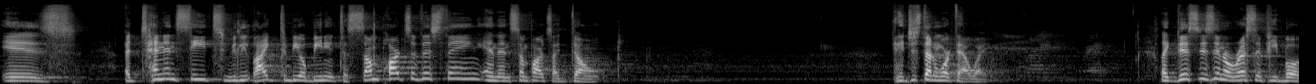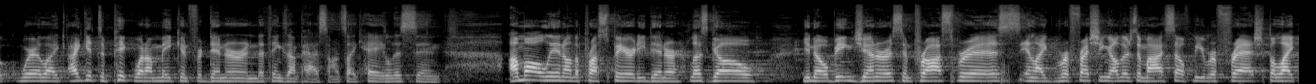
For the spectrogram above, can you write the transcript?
is a tendency to really like to be obedient to some parts of this thing, and then some parts I don't. And it just doesn't work that way. Like this isn't a recipe book where like I get to pick what I'm making for dinner and the things I'm passing on. It's like, hey, listen, I'm all in on the prosperity dinner. Let's go. you know, being generous and prosperous and like refreshing others and myself be refreshed. But like,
